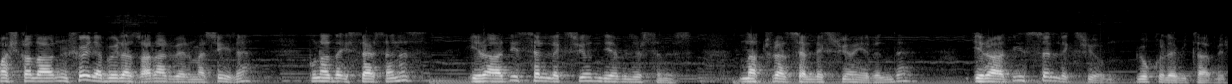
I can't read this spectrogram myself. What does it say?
başkalarının şöyle böyle zarar vermesiyle buna da isterseniz iradi seleksiyon diyebilirsiniz. Natural seleksiyon yerinde iradi seleksiyon. Yok öyle bir tabir.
